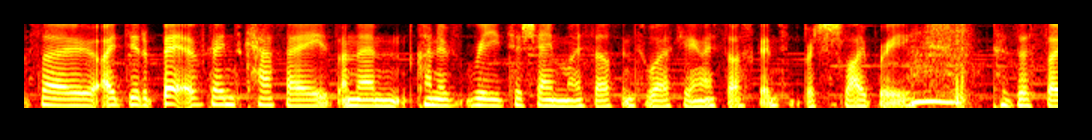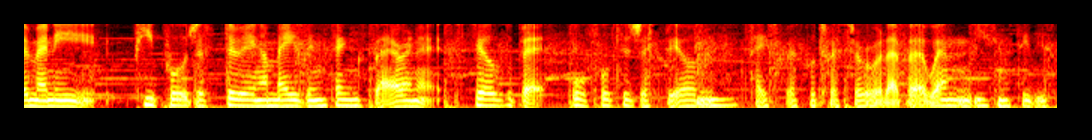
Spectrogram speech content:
So I did a bit of going to cafes, and then kind of really to shame myself into working, I started going to the British Library because there's so many people just doing amazing things there, and it feels a bit awful to just be on Facebook or Twitter or whatever when you can see these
